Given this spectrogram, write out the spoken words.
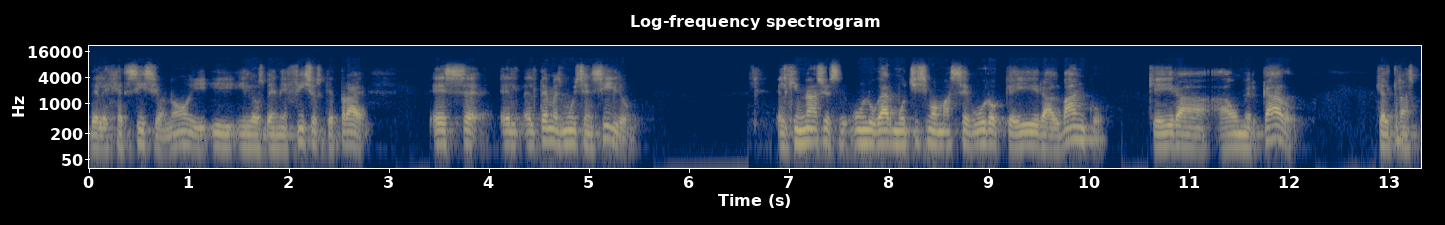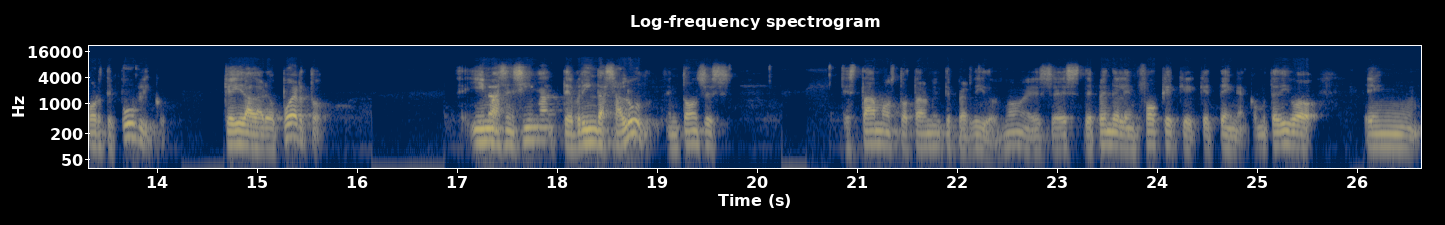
ejercicio, ¿no? Y, los beneficios que trae. Es, eh, el, tema es muy sencillo. El gimnasio es un lugar muchísimo más seguro que ir al banco, que ir a, a un mercado, que el transporte público, que ir al aeropuerto. Y más encima te brinda salud. Entonces, estamos totalmente perdidos, ¿no? Es, es depende del enfoque que, que, tengan. Como te digo, en,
